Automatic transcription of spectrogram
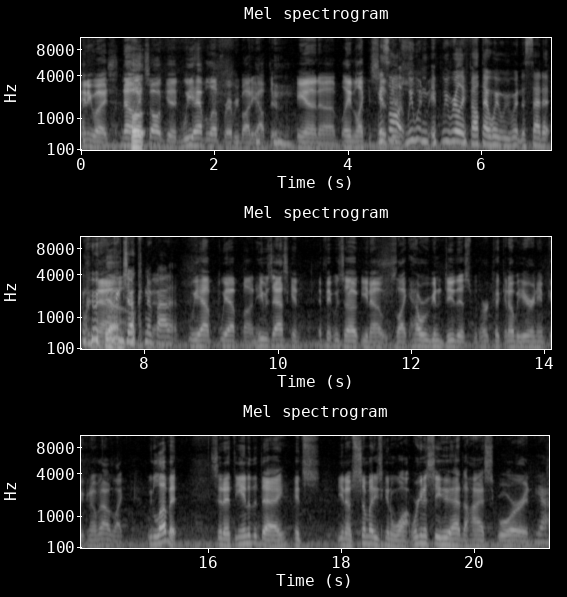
Anyways, no, Well- it's all good. We have love for everybody out there, and uh, and like I said, It's all. there's- We wouldn't. If we really felt that way, we wouldn't have said it. We would Nah. be joking about it. we have we have fun. He was asking if it was uh, you know, it was like how are we going to do this with her cooking over here and him cooking over there. I was like, we love it. Said at the end of the day, it's you know somebody's going to walk. We're going to see who had the highest score, and Yeah.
